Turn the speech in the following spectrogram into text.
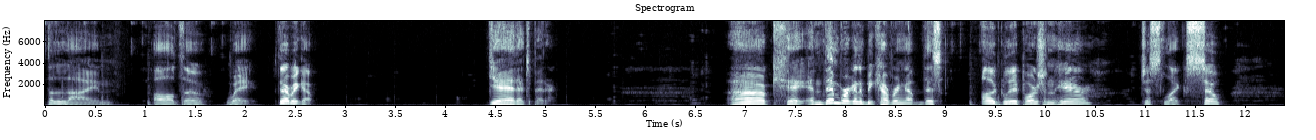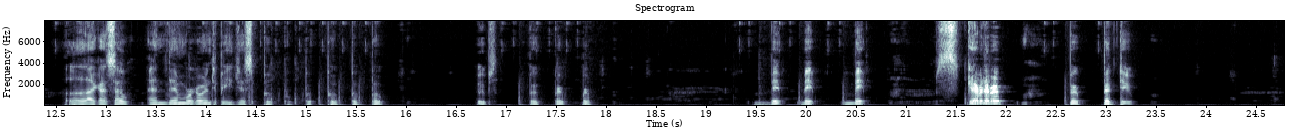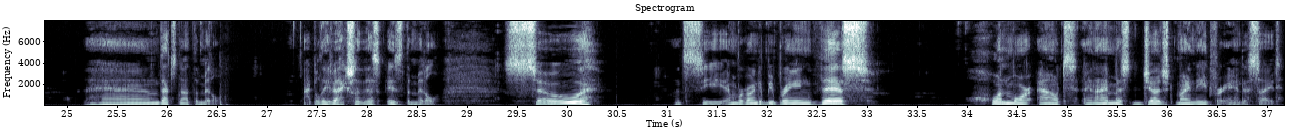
the line. All the way. There we go. Yeah, that's better. Okay, and then we're going to be covering up this ugly portion here, just like so, like I so, and then we're going to be just boop, boop, boop, boop, boop, boop. Oops, boop, boop, boop. Bip, bip, bip. Skibbity boop, boop, boop, doop. And that's not the middle. I believe actually this is the middle. So, let's see, and we're going to be bringing this one more out, and I misjudged my need for andesite.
